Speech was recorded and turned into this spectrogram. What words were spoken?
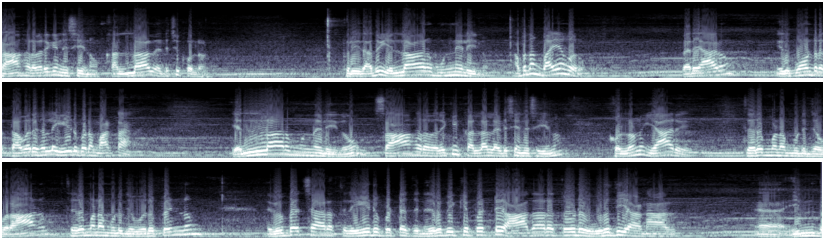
சாகர வரைக்கும் என்ன செய்யணும்? கல்லால் அடிச்சு கொல்லணும். புரியுது? அதுவும் எல்லாரும் முன்னிலையிலும். அப்பதான் பயம் வரும். வேற யாரும் இது போன்ற தவறுகளில் ஈடுபட மாட்டாங்க. எல்லார் முன்னிலையிலும் சாகிற வரைக்கும் கல்லால் அடிச்சு என்ன செய்யணும்? கொல்லணும். யாரு? திருமணம் முடிஞ்ச ஒரு ஆணும் திருமணம் முடிஞ்ச ஒரு பெண்ணும் விபச்சாரத்தில் ஈடுபட்டது நிரூபிக்கப்பட்டு ஆதாரத்தோடு உறுதியானால் இந்த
